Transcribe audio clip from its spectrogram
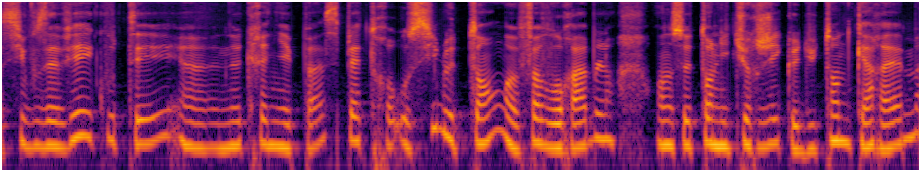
si vous avez écouté, ne craignez pas. C'est peut-être aussi le temps favorable, en ce temps liturgique du temps de carême,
